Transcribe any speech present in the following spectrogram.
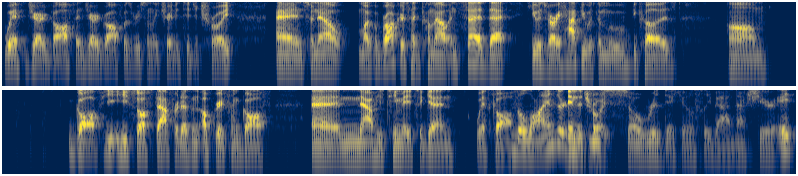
with Jared Goff, and Jared Goff was recently traded to Detroit. And so now Michael Brockers had come out and said that he was very happy with the move because um, Goff, he, he saw Stafford as an upgrade from Goff, and now he's teammates again with Goff. The Lions are going in to Detroit. be so ridiculously bad next year. It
